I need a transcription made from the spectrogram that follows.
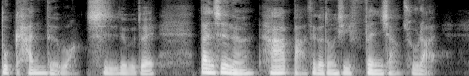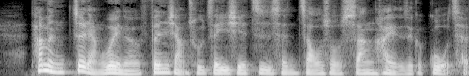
不堪的往事，对不对？但是呢，他把这个东西分享出来，他们这两位呢，分享出这一些自身遭受伤害的这个过程，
